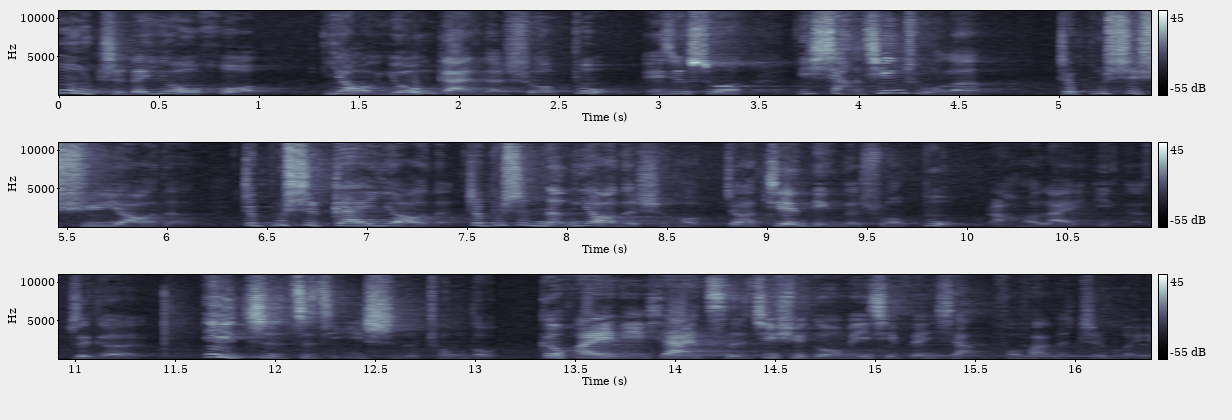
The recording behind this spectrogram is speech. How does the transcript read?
物质的诱惑，要勇敢的说不。也就是说，你想清楚了，这不是需要的，这不是该要的，这不是能要的时候，就要坚定的说不，然后来这个抑制自己一时的冲动。更欢迎您下一次继续跟我们一起分享佛法的智慧。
